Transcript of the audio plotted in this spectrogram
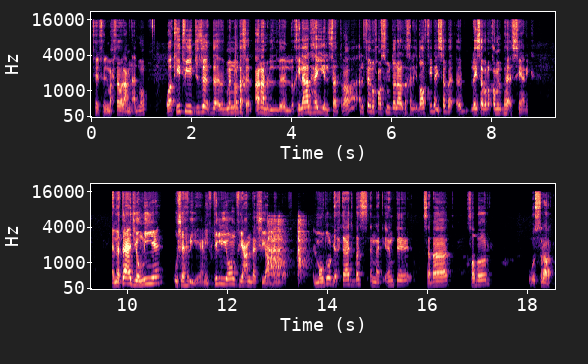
في المحتوى اللي عم نقدمه. وأكيد في جزء منه دخل. أنا خلال هي الفترة 2500 دولار دخل إضافي ليس ب... ليس بالرقم البائس يعني. النتائج يومية وشهرية يعني في كل يوم في عندك شيء عم ينضاف الموضوع بيحتاج بس إنك أنت ثبات صبر وإصرار.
